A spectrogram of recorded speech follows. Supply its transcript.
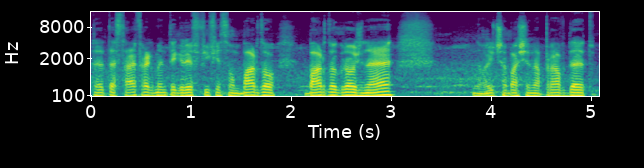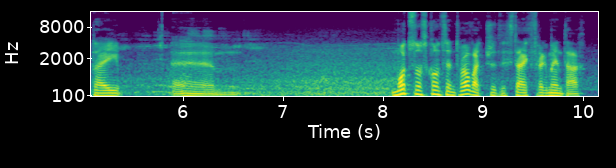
te, te stałe fragmenty gry w FIFA są bardzo, bardzo groźne. No i trzeba się naprawdę tutaj em, mocno skoncentrować przy tych stałych fragmentach.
